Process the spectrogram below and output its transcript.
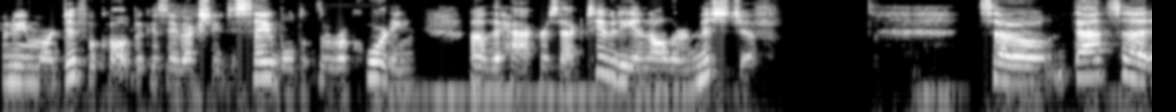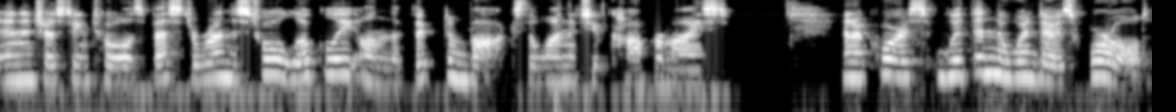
to be more difficult because they've actually disabled the recording of the hacker's activity and all their mischief. So that's a, an interesting tool. It's best to run this tool locally on the victim box, the one that you've compromised. And of course, within the Windows world,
